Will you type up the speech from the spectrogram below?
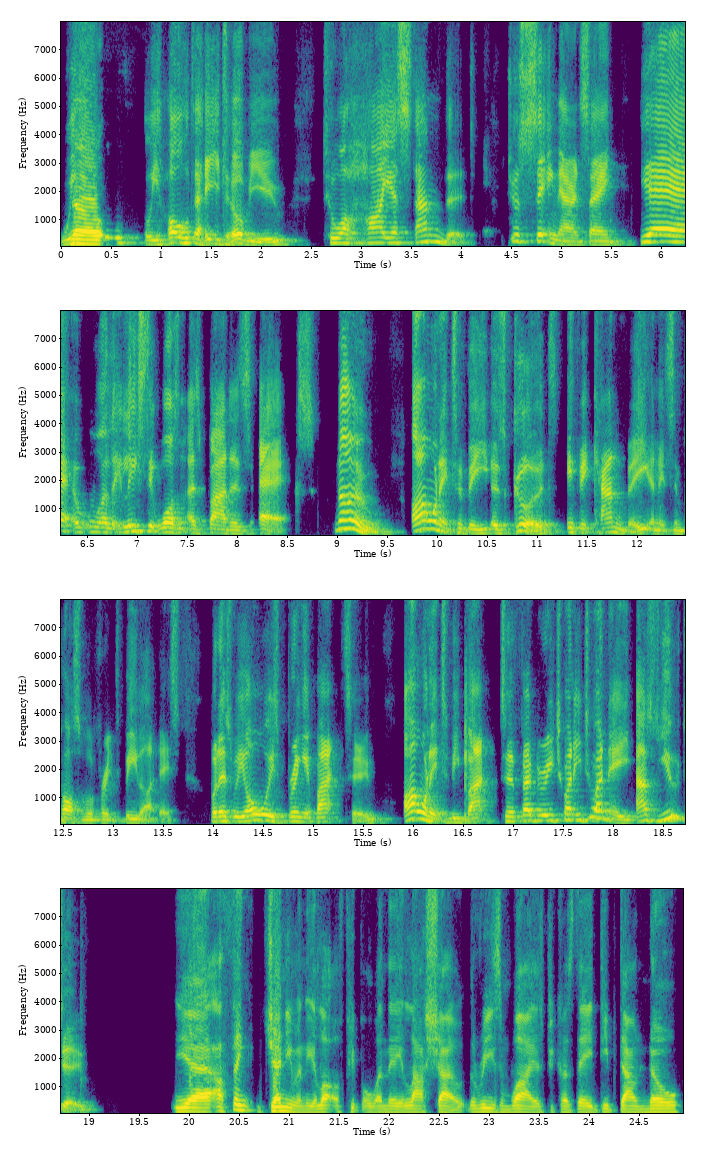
We, no. we hold AEW to a higher standard. Just sitting there and saying, yeah, well, at least it wasn't as bad as X. No, I want it to be as good if it can be, and it's impossible for it to be like this. But as we always bring it back to, I want it to be back to February 2020, as you do. Yeah, I think genuinely a lot of people, when they lash out, the reason why is because they deep down know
